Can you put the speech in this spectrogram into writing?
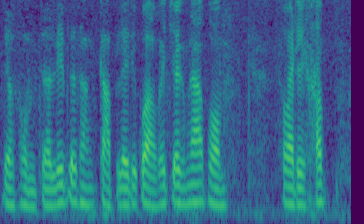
เดี๋ยวผมจะรีบเดินทางกลับเลยดีกว่าไว้เจอกันหน้าผม สวัสดีครับ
